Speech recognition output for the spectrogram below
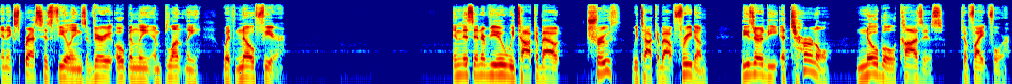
and express his feelings very openly and bluntly with no fear. In this interview, we talk about truth, we talk about freedom, these are the eternal, noble causes to fight for.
